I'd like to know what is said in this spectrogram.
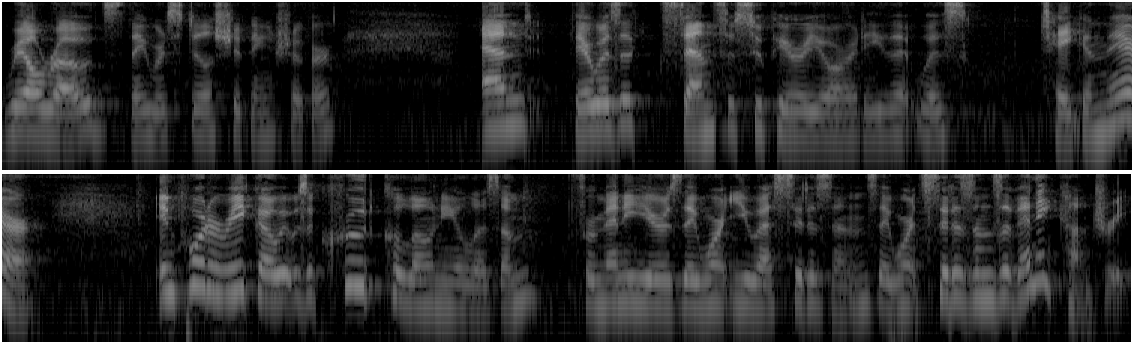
railroads, they were still shipping sugar. And there was a sense of superiority that was taken there. In Puerto Rico, it was a crude colonialism. For many years, they weren't U.S. citizens. They weren't citizens of any country.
